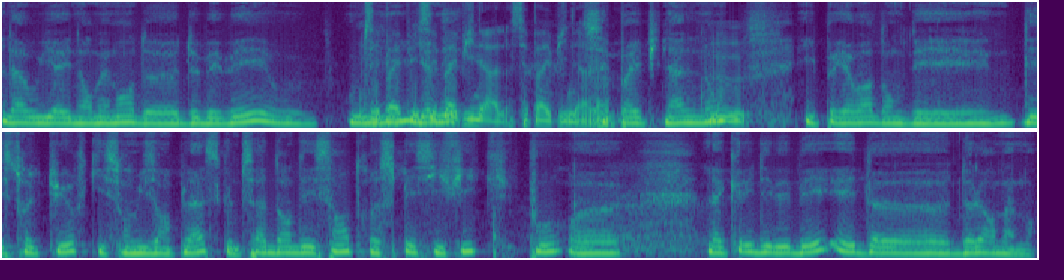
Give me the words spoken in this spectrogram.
là où il y a énormément de, de bébés. Où, où C'est pas, épinal, c'est pas épinal. C'est pas épinal, non. Mm. Il peut y avoir donc des, des structures qui sont mises en place comme ça dans des centres spécifiques pour euh, l'accueil des bébés et de, de leur maman.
